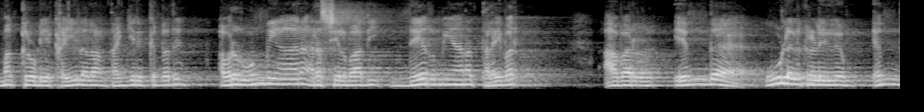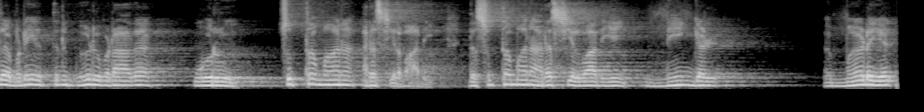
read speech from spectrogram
மக்களுடைய கையில் தான் தங்கியிருக்கின்றது. அவர் ஒரு உண்மையான அரசியல்வாதி நேர்மையான தலைவர். அவர் எந்த ஊழல்களிலும் எந்த விடயத்திலும் ஈடுபடாத ஒரு சுத்தமான அரசியல்வாதி. இந்த சுத்தமான அரசியல்வாதியை நீங்கள் மேடையில்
